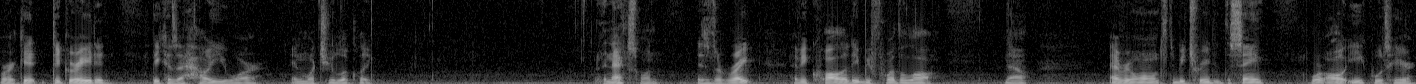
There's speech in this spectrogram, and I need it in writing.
or get degraded because of how you are and what you look like. The next one is the right of equality before the law. Now, everyone wants to be treated the same. We're all equals here.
